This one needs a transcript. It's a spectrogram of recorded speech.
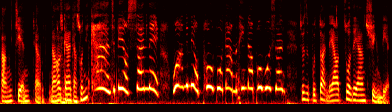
房间这样，然后跟他讲说，你看这边有山呢，哇，那边有瀑布，但我们听到瀑布声？就是不断的要做这样训练，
